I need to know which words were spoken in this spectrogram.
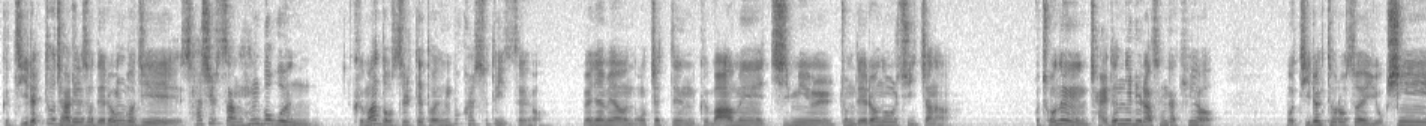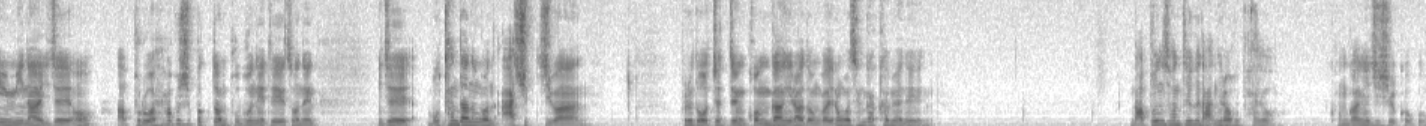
그 디렉터 자리에서 내려온 거지 사실상 행복은 그만뒀을 때 더 행복할 수도 있어요. 왜냐면 어쨌든 그 마음의 짐을 좀 내려놓을 수 있잖아. 뭐 저는 잘 된 일이라 생각해요. 뭐 디렉터로서의 욕심이나 이제 어 앞으로 하고 싶었던 부분에 대해서는 이제 못 한다는 건 아쉽지만 그래도 어쨌든 건강이라던가 이런 거 생각하면은 나쁜 선택은 아니라고 봐요. 건강해지실 거고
